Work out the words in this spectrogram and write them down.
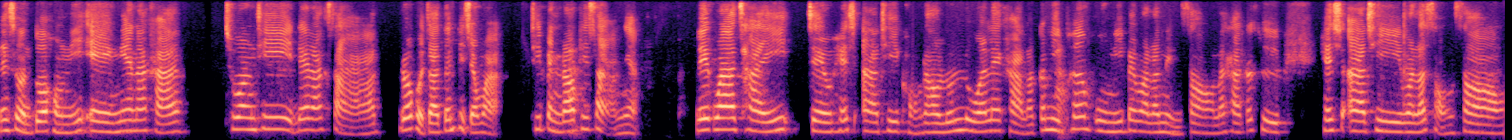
ในส่วนตัวของนี้เองเนี่ยนะคะ ช่วงที่ได้รักษาโรคหัวใจเต้นผิดจังหวะที่เป็นรอบที่สามเนี่ยเรียกว่าใช้เจล HRT ของเราล้วนๆเลยค่ะ แล้วก็มีเพิ่มอูมิไปวันละหนึ่งซองนะคะ ก็คือ HRT วันละสองซอง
